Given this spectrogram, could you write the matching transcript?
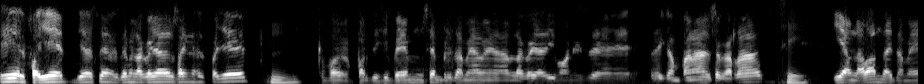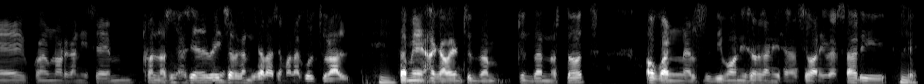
Sí, el follet, jo estem, estem en la colla dels Aines del Follet, Mm. que pa- participem sempre també amb, amb la colla de dimonis de, de Campanar, el Socarrat, Sí. I amb la banda, i també quan organitzem, quan l'associació de veïns organitza la Setmana Cultural, Mm. també acabem juntant, juntant-nos tots, o quan els dimonis organitzen el seu aniversari. Mm. Sí.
